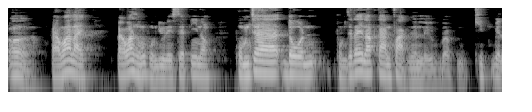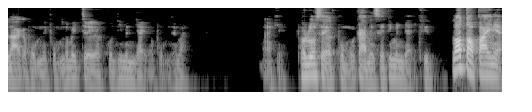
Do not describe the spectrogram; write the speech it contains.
เออ แปลว่าอะไร แปลว่าสมมติผมอยู่ในเซตนี้เนาะผมจะโดน ผมจะได้รับการฝากเงินหรือแบบคิดเวลากับผมเนี่ยผมต้องไปเจอคนที่มันใหญ่กว่าผมใช่ปะโอเคพอรวมเสร็จผมก็กลายเป็นเซตที่มันใหญ่ขึ้น รอบต่อไปเนี่ย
